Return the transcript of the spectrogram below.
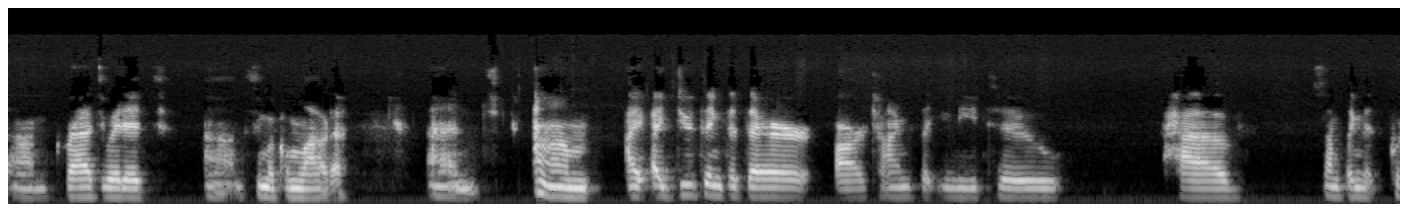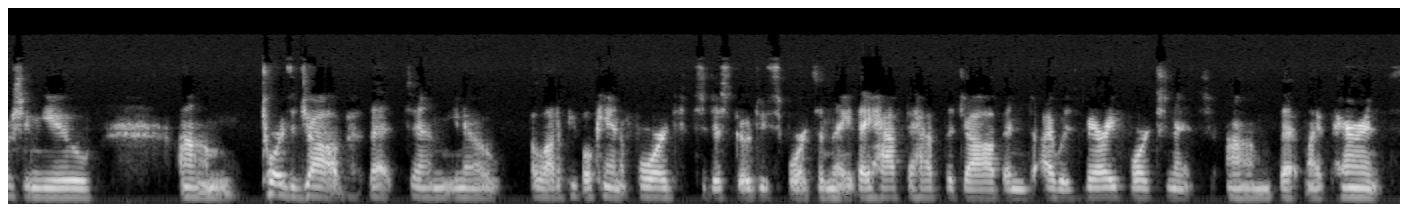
um, graduated um, summa cum laude. And I, I do think that there are times that you need to have something that's pushing you um, towards a job that um, you know a lot of people can't afford to just go do sports and they they have to have the job and I was very fortunate um, that my parents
